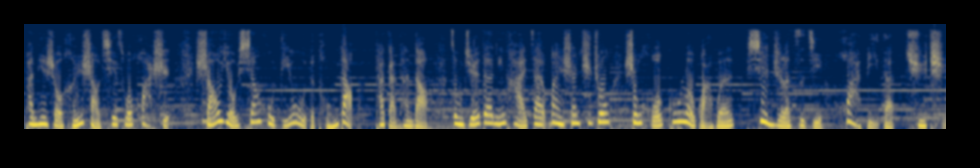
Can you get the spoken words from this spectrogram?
潘天寿很少切磋画室，少有相互敌伍的同道。他感叹道：“总觉得宁海在万山之中生活孤陋寡闻，限制了自己画笔的驱驰。”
